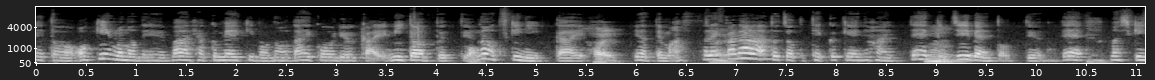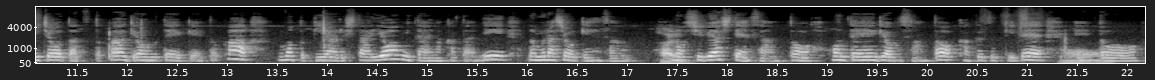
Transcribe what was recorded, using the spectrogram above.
えっと、大きいもので言えば100名規模の大交流会、ミートアップっていうのを月に1回はい。やってます。それから、あとちょっとテック系に入って、うんピッチイベントっていうので、うんまあ、資金調達とか業務提携とか、もっと PR したいよ、みたいな方に、野村証券さんはい。の渋谷支店さんと、本店営業部さんと格付きで、えっ、と、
